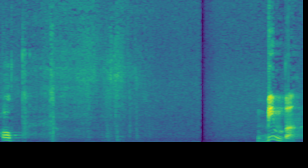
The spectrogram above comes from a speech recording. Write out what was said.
Оп. Bimba!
